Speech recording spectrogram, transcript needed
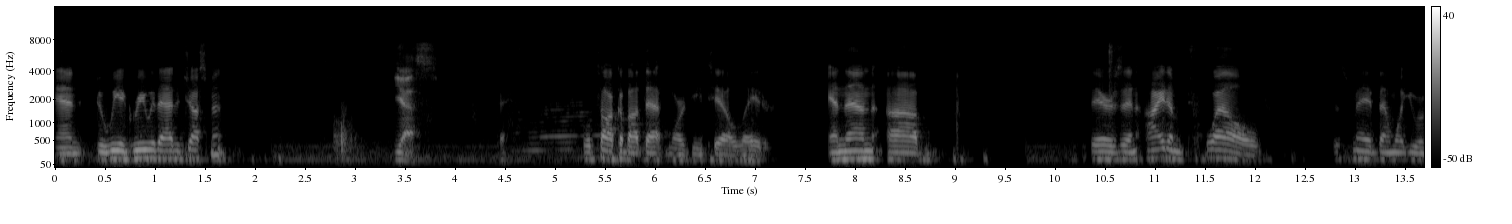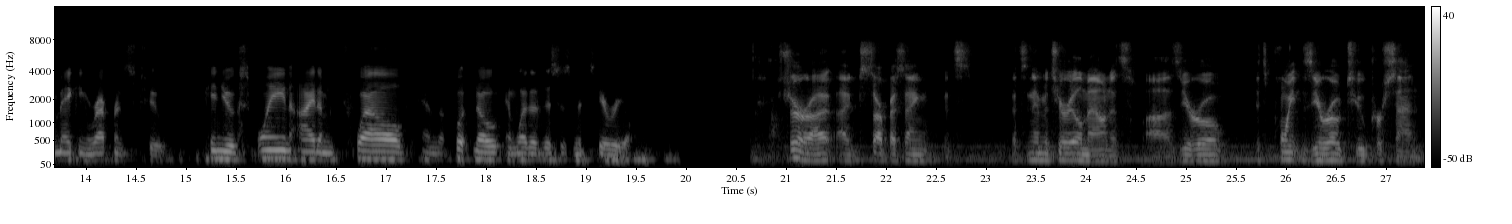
And do we agree with that adjustment? Yes. We'll talk about that in more detail later. And then uh, there's an item 12. This may have been what you were making reference to. Can you explain item 12 and the footnote and whether this is material? Sure. I, I'd start by saying it's it's an immaterial amount. It's uh, zero. It's 0.02 percent.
